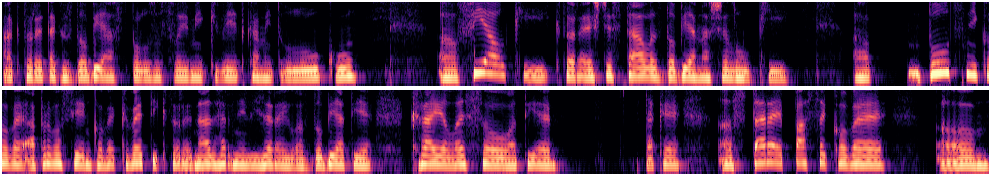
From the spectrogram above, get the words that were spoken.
a ktoré tak zdobia spolu so svojimi kvietkami tú lúku. Fialky, ktoré ešte stále zdobia naše lúky. Púcnikové a prvosienkové kvety, ktoré nádherne vyzerajú a zdobia tie kraje lesov a tie také staré pasekové um,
